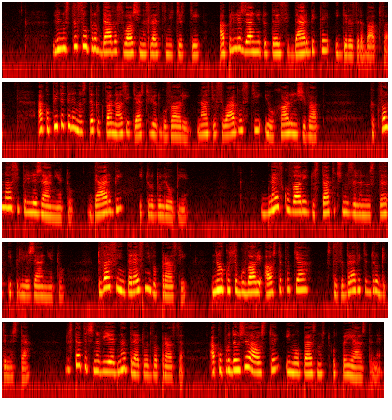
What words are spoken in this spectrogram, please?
Леността се оправдава с лоши наследствени черти, а прилежанието търси дарбите и ги разработва. Ако питате леността какво носи, тя ще ви отговори. Носи слабости и охолен живот. Какво носи прилежанието? Дарби и трудолюбие. Днес говорих достатъчно за леността и прилежанието. Това са интересни въпроси, но ако се говори още по тях, ще забравите другите неща. Достатъчна ви е една трета от въпроса. Ако продължа още, има опасност от прияждане.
